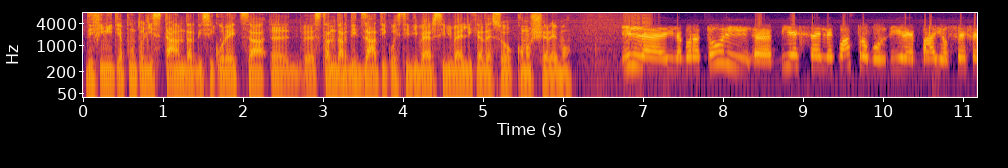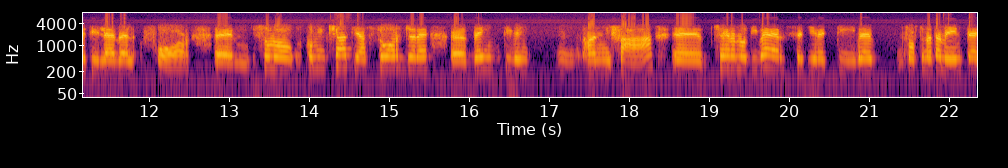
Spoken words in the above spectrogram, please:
definiti appunto gli standard di sicurezza eh, eh standardizzati questi diversi livelli che adesso conosceremo. Il, I laboratori eh, BSL4 vuol dire Biosafety Level 4, eh, sono cominciati a sorgere eh, 20, 20 anni fa, eh, c'erano diverse direttive. Fortunatamente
